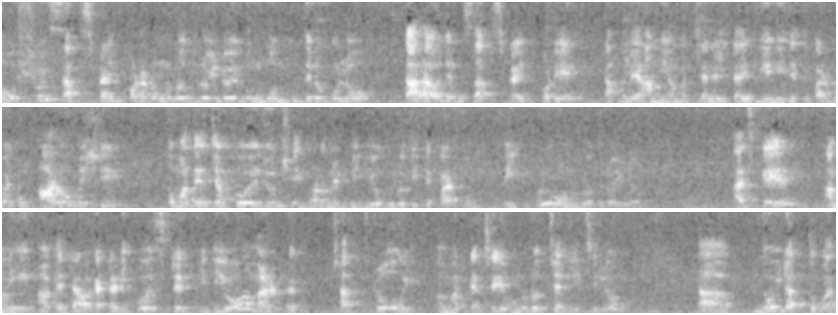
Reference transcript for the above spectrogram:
অবশ্যই সাবস্ক্রাইব করার অনুরোধ রইল এবং বন্ধুদেরও বলো তারাও যেন সাবস্ক্রাইব করে। তাহলে আমি আমার চ্যানেলটা এগিয়ে নিয়ে যেতে পারব এবং আরও বেশি তোমাদের যা প্রয়োজন সেই ধরনের ভিডিওগুলো দিতে পারব। এইটুকুই অনুরোধ রইল। আজকে আমি, এটা একটা রিকোয়েস্টেড ভিডিও আমার ছাত্র আমার কাছে অনুরোধ জানিয়েছিল। তা নৈরাত্যবাদ,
